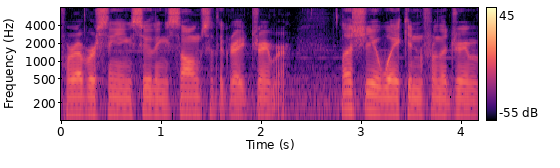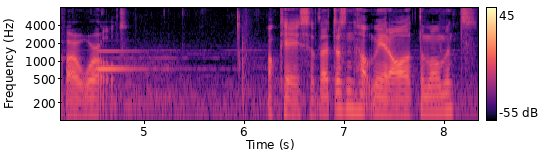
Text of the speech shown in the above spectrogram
forever singing soothing songs to the great dreamer, lest she awaken from the dream of our world. Okay, so that doesn't help me at all at the moment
